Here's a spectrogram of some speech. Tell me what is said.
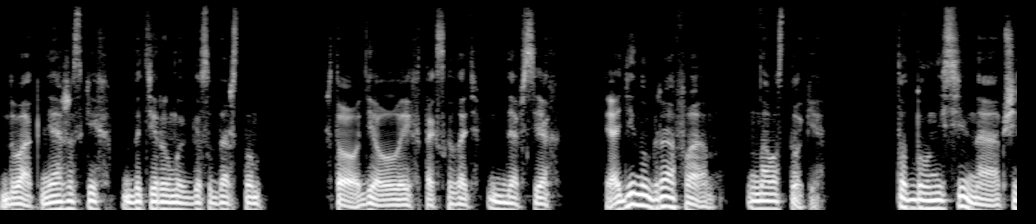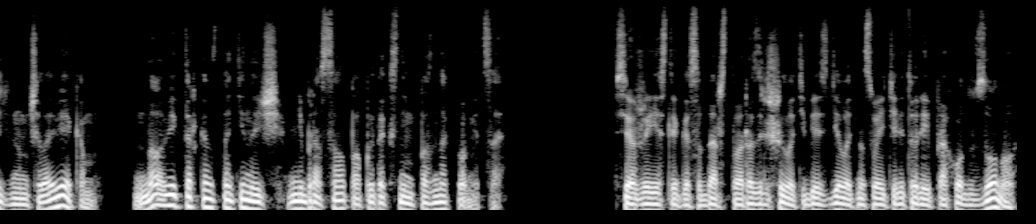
Два княжеских, датируемых государством, что делало их, так сказать, для всех, и один у графа на востоке. Тот был не сильно общительным человеком, но Виктор Константинович не бросал попыток с ним познакомиться. Все же, если государство разрешило тебе сделать на своей территории проход в зону,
